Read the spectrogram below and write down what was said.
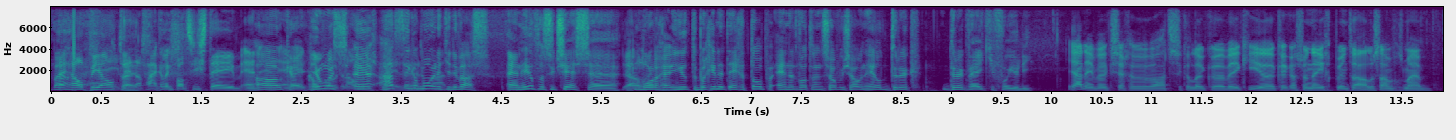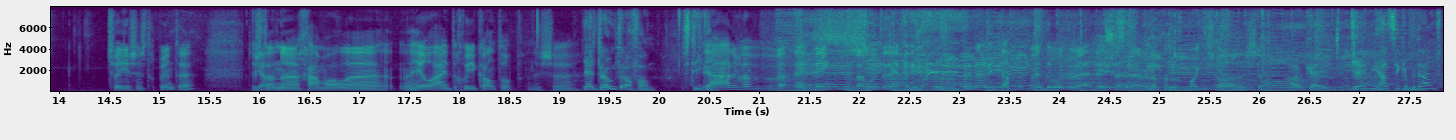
wij helpen je altijd. afhankelijk van het systeem. En, en- jongens, eh, hartstikke mooi dat je er was. En heel veel succes eh, morgen. Hier te beginnen tegen top. En het wordt een, sowieso een heel druk, druk weekje voor jullie. Ja, nee, wil ik zeggen, we hebben een hartstikke leuke weekje. Eh, kijk, als we 9 punten halen, staan we volgens mij op 62 punten. Hè? Dus Ja. dan eh, gaan we al eh, een heel eind de goede kant op. Dus, eh, Jij droomt er al van, stiekem. ja, we- we- ik denk, wij moeten naar die 80 punten moeten we. Dus daar hebben we nog genoeg potjes voor. Dus, Oké. Jamie, hartstikke bedankt.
